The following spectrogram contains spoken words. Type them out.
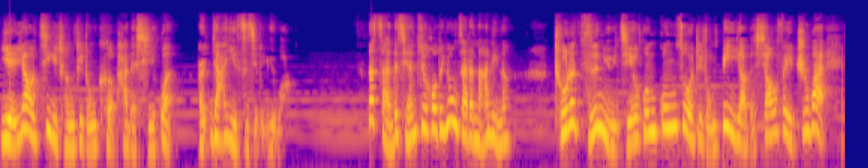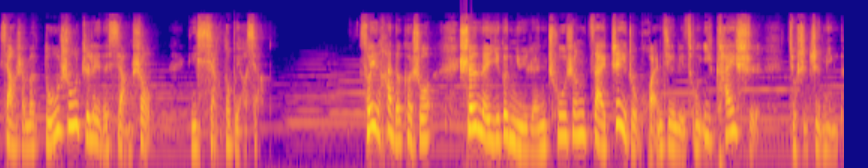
也要继承这种可怕的习惯，而压抑自己的欲望。那攒的钱最后都用在了哪里呢？除了子女结婚、工作这种必要的消费之外，像什么读书之类的享受，你想都不要想。所以汉德克说，身为一个女人，出生在这种环境里，从一开始就是致命的。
